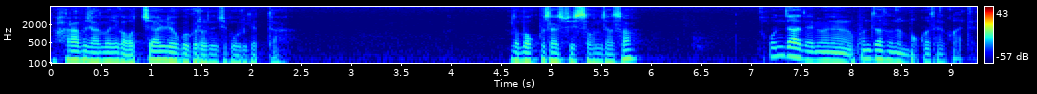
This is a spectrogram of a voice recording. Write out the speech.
할아버지 할머니가 어찌하려고 그러는지 모르겠다. 너 먹고 살 수 있어 혼자서? 혼자 되면은 혼자서는 먹고 살 것 같아요.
